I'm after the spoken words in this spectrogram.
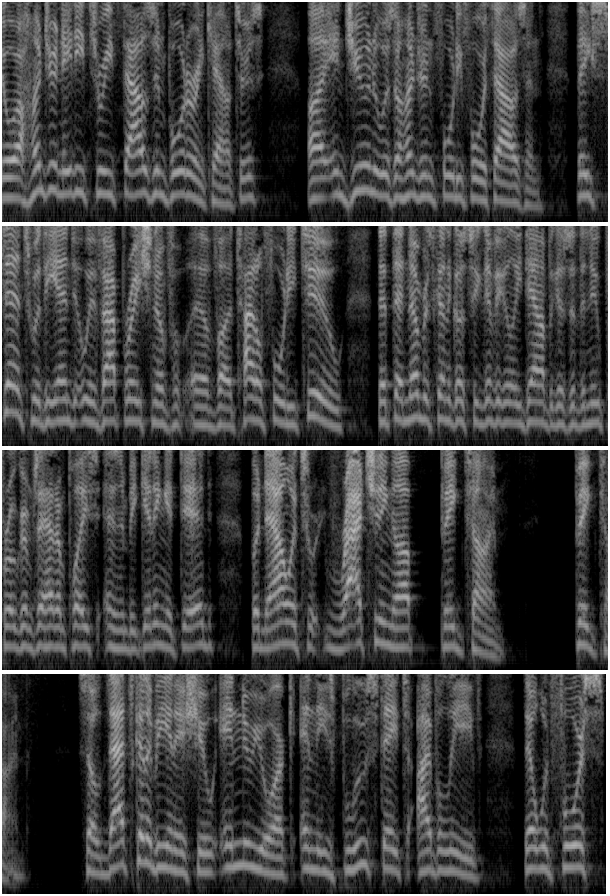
there were 183,000 border encounters. Uh, in June, it was 144,000. They sense with the end evaporation of, of uh, Title 42 that that number is going to go significantly down because of the new programs they had in place. And in the beginning, it did, but now it's ratcheting up big time, big time. So that's going to be an issue in New York and these blue states, I believe, that would force,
